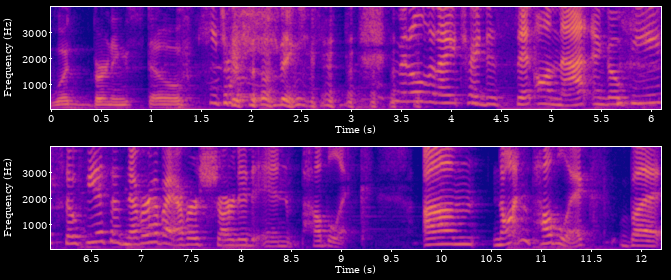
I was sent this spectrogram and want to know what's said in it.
wood burning stove He tried- something. Middle of the night, tried to sit on that and go pee. Sophia says, "Never have I ever sharted in public. Um, not in public, but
